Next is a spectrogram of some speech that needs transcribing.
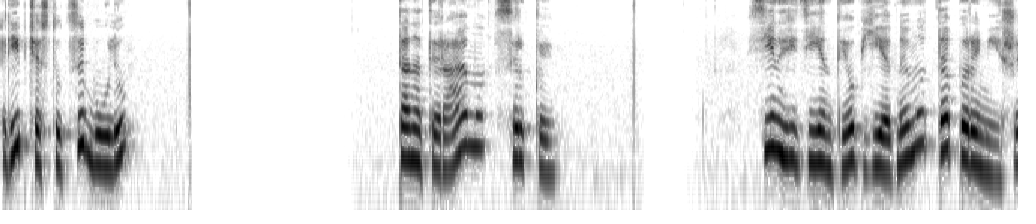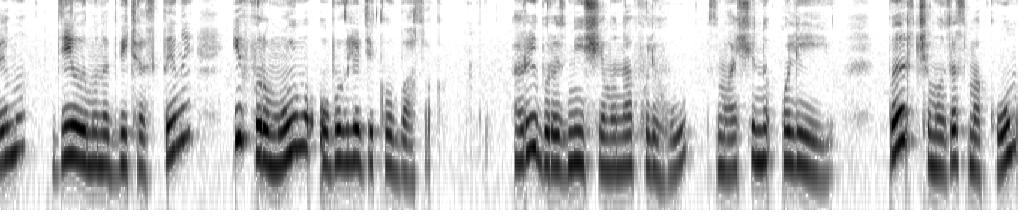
рібчасту цибулю та натираємо сирки. Всі інгредієнти об'єднуємо та перемішуємо, ділимо на дві частини і формуємо у вигляді ковбасок. Рибу розміщуємо на фольгу, змащену олією, перчимо за смаком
